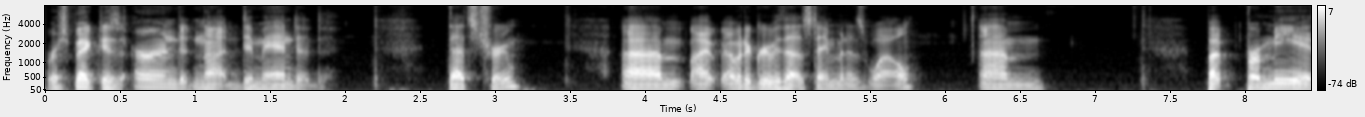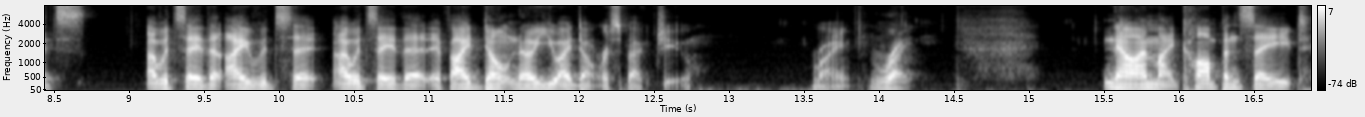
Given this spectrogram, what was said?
respect is earned, not demanded. That's true. Um, I, I would agree with that statement as well. Um, But for me, it's I would say that I would say I would say that if I don't know you, I don't respect you. Right. Right. Now I might compensate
